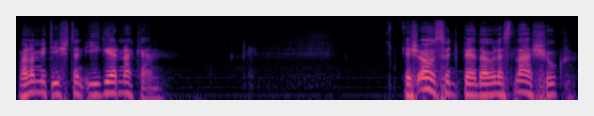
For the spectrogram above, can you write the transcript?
Valamit Isten ígér nekem? És ahhoz, hogy például ezt lássuk,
